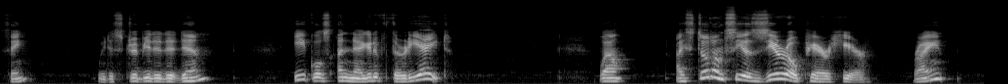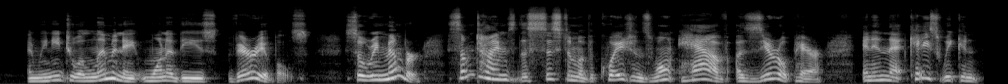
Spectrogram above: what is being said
see, we distributed it in, equals a negative 38. Well, I still don't see a zero pair here, right? And we need to eliminate one of these variables. So remember, sometimes the system of equations won't have a zero pair, and in that case we can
